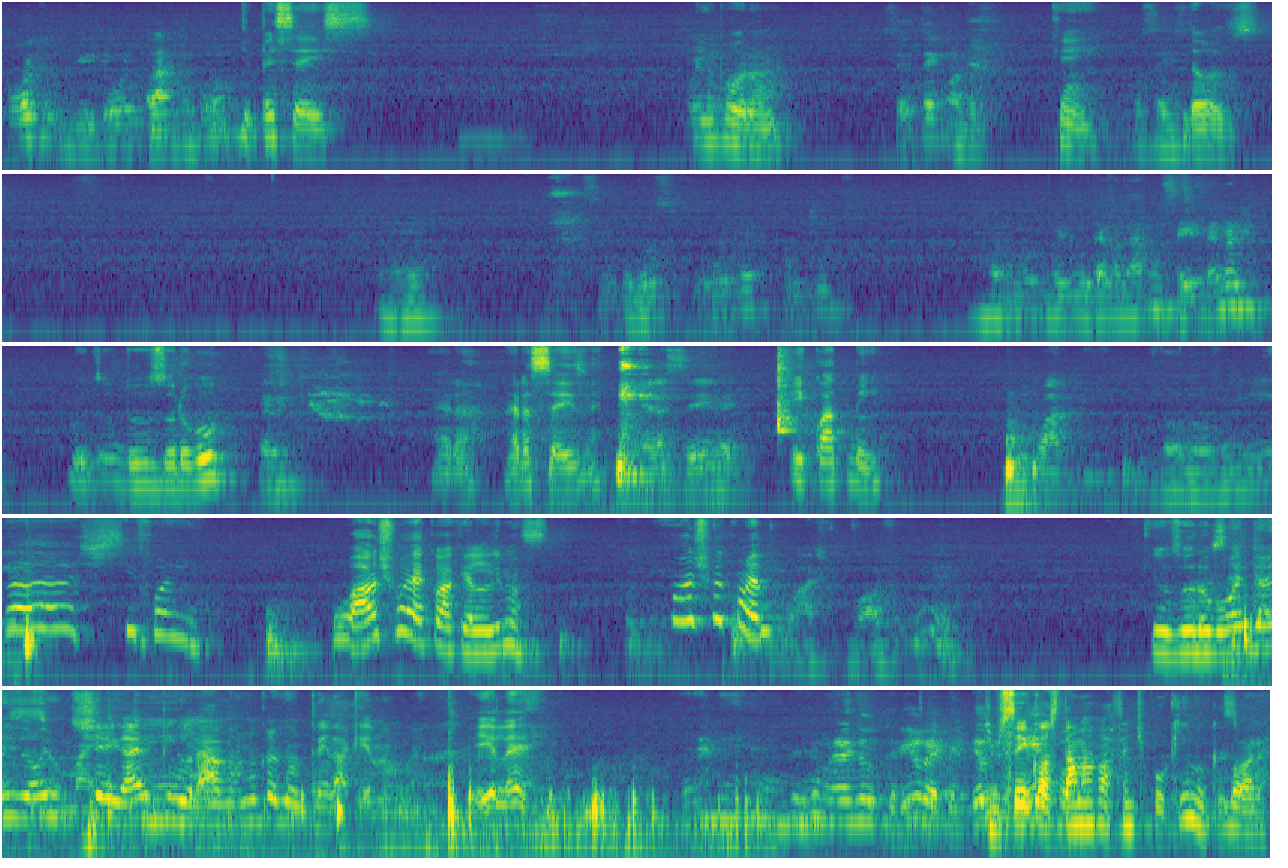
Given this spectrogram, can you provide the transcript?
Oito- Oito de oito placas um por um? De P6. Um por um. Você tem quantas? Quem? Vocês? 12. É. Seis, doze, oito, oito. No começo do tempo andava com seis, lembra? O do- dos urubu? Era, era 6, velho. Era seis, velho. E 4 bem. Quatro. Rodou o menino. Ah, se foi. O auge foi com aquele ali, mas. Foi bem. O auge foi com ele. Eu acho que o áudio foi com ele. Que os Você onde, tá onde, seu onde Mike chegaram e penduravam. Eu nunca vi um trem daquele, não, velho. Ele é. Ele deu trio, velho. Ele deu Tipo, você encostar mais pra frente um pouquinho, Lucas? Bora.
